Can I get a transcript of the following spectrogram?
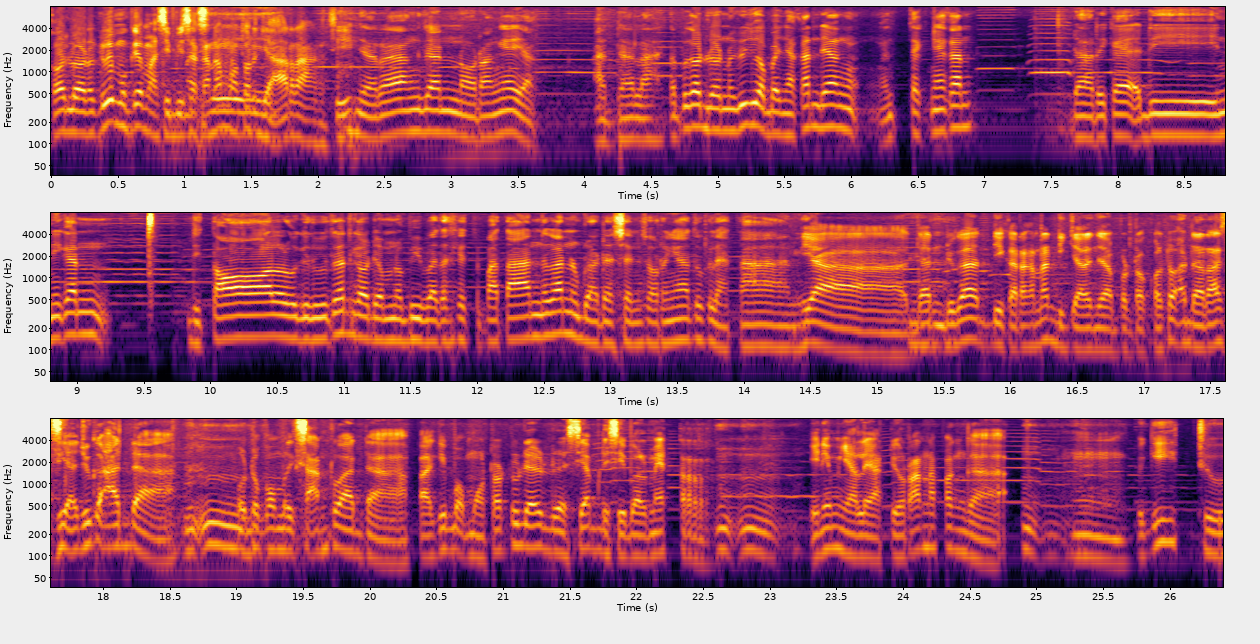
Kalau luar negeri mungkin masih bisa karena Masih. motor jarang sih. jarang dan orangnya ya ada lah tapi kalau luar negeri juga banyak kan dia ngeceknya kan dari kayak di ini kan di tol begitu kan kalau dia melebihi batas kecepatan tuh kan udah ada sensornya tuh kelihatan Ya, dan juga di kadang-kadang di jalan-jalan protokol tuh ada razia juga ada. Mm-mm. Untuk pemeriksaan tuh ada. Apalagi bawa motor tuh dia udah siap desibel meter. Mm-mm. Ini menyalahi aturan apa enggak? Mm-mm. Hmm, begitu.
